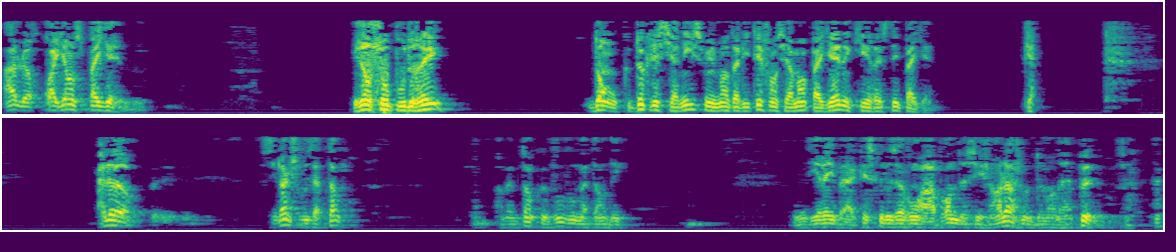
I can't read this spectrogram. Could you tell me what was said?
à leurs croyances païennes. Ils ont saupoudré, donc, de christianisme une mentalité foncièrement païenne et qui est restée païenne. Bien. Alors, c'est là que je vous attends en même temps que vous, vous m'attendez. Vous me direz, ben, qu'est-ce que nous avons à apprendre de ces gens-là? Je me demande un peu. Hein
